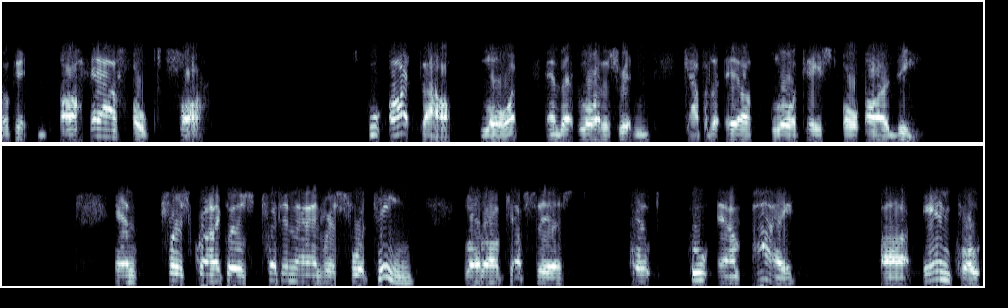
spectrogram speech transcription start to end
Okay? Or have hoped for. Who art thou, Lord? And that Lord is written capital L, lowercase O R D. In First Chronicles 29, verse 14, Lord all caps says, quote, Who am I, uh, end quote,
